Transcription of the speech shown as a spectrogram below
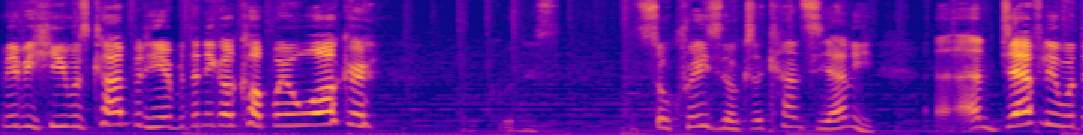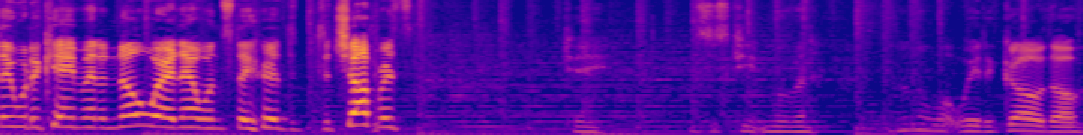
maybe he was camping here, but then he got caught by a walker. Oh, goodness. So crazy though, because I can't see any. And definitely what they would have came out of nowhere now once they heard the, the choppers. Okay, let's just keep moving. I don't know what way to go though.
